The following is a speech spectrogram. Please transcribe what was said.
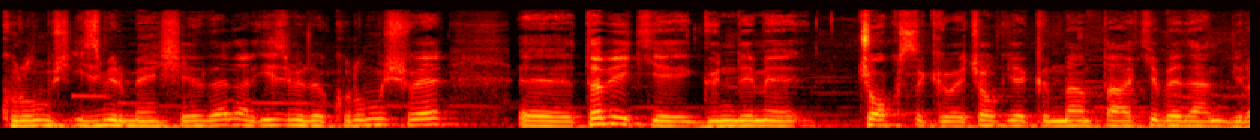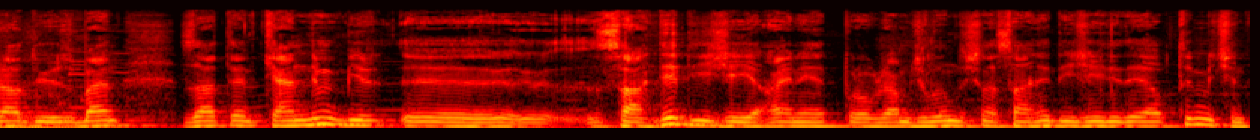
kurulmuş İzmir menşeli derler. İzmir'de kurulmuş ve e, tabii ki gündemi çok sıkı ve çok yakından takip eden bir radyoyuz. Ben zaten kendim bir e, sahne DJ'yi aynı programcılığın dışında sahne DJ'liği de yaptığım için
